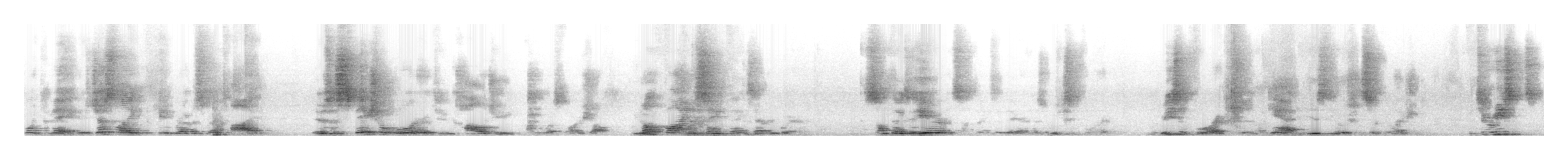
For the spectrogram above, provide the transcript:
point to make, is just like the K. brevis red tide, there's a spatial order to ecology on the West Florida Shelf. We don't find the same things everywhere. Some things are here and some things are there, and there's a reason for it. And the reason for it, again, is the ocean circulation. For two reasons.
